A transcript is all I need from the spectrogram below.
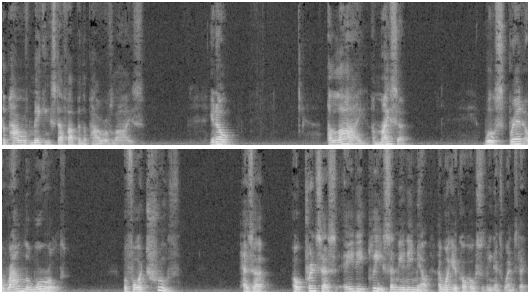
the power of making stuff up and the power of lies. You know, a lie, a misa, will spread around the world before truth has a oh princess 80 please send me an email i want you to co-host with me next wednesday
